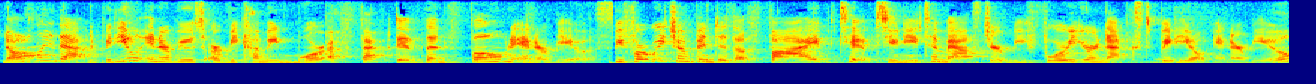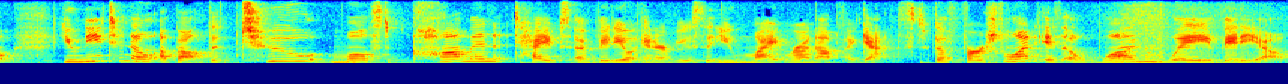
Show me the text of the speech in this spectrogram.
Not only that, video interviews are becoming more effective than phone interviews. Before we jump into the five tips you need to master before your next video interview, you need to know about the two most common types of video interviews that you might run up against. The first one is a one-way video.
